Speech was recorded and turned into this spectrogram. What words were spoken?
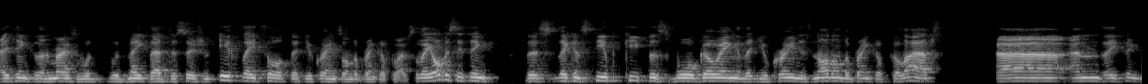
I think that Americans would, would make that decision if they thought that Ukraine's on the brink of collapse. So they obviously think this they can still keep this war going, that Ukraine is not on the brink of collapse. Uh, and they think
